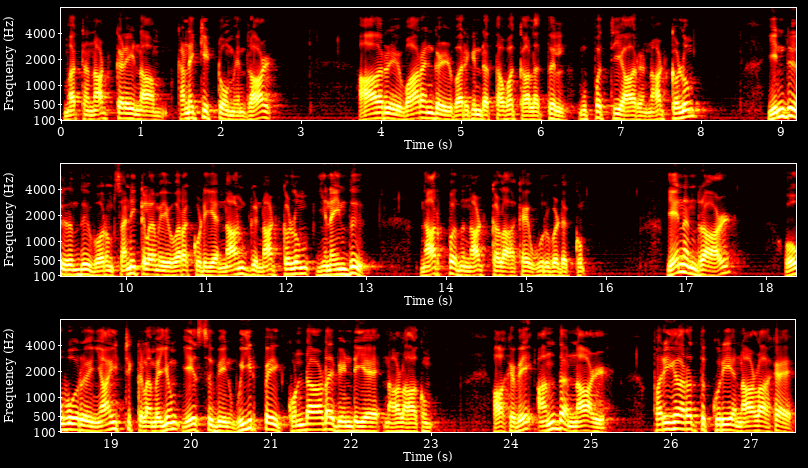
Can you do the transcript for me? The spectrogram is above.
மற்ற நாட்களை நாம் கணக்கிட்டோம் என்றால் ஆறு வாரங்கள் வருகின்ற தவக்காலத்தில் முப்பத்தி ஆறு நாட்களும் இன்றிலிருந்து வரும் சனிக்கிழமை வரக்கூடிய நான்கு நாட்களும் இணைந்து நாற்பது நாட்களாக உருவெடுக்கும். ஏனென்றால் ஒவ்வொரு ஞாயிற்றுக்கிழமையும் இயேசுவின் உயிர்ப்பை கொண்டாட வேண்டிய நாளாகும். ஆகவே அந்த நாள் பரிகாரத்துக்குரிய நாளாக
